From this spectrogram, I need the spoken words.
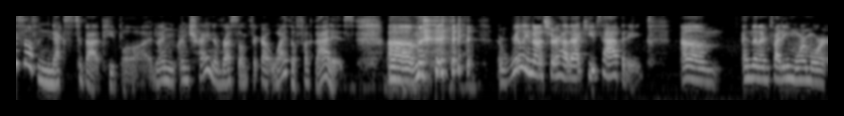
myself next to bad people a lot, and I'm I'm trying to wrestle and figure out why the fuck that is. Um I'm really not sure how that keeps happening. Um and then I'm fighting more and more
